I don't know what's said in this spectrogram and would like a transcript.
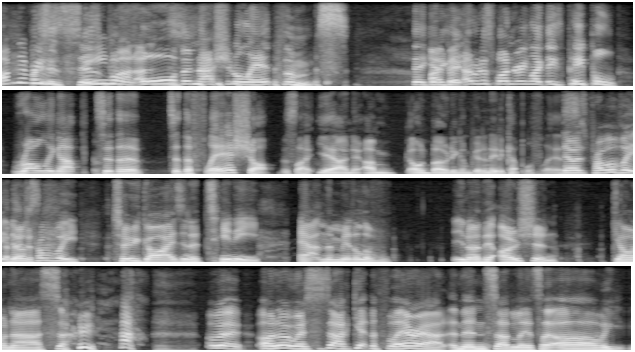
I've never This even is, this seen one. Before the national anthems. They're getting. bet- I'm just wondering, like these people rolling up to the to the flare shop. It's like, yeah, I know. I'm going boating. I'm going to need a couple of flares. There was probably And there was just- probably two guys in a tinny out in the middle of you know the ocean going uh so oh no we're stuck get the flare out and then suddenly it's like oh we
